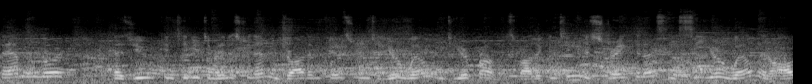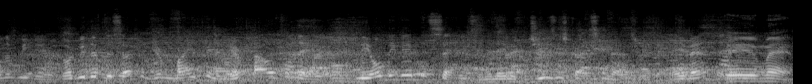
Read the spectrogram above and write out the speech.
family, Lord, as you continue to minister them and draw them closer into your will and to your promise. Father, continue to strengthen us and see your will in all that we do. Lord, we lift this up in your mighty and in your powerful name, in the only name that saves, in the name of Jesus Christ of Nazareth. Amen. Amen.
